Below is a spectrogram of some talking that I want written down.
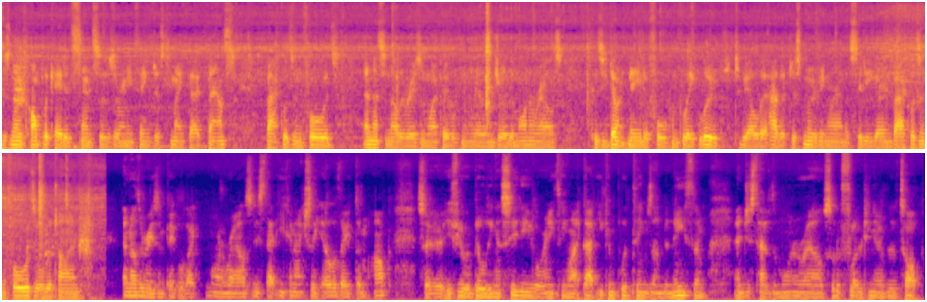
There's no complicated sensors or anything just to make that bounce backwards and forwards. And that's another reason why people can really enjoy the monorails because you don't need a full complete loop to be able to have it just moving around the city going backwards and forwards all the time. Another reason people like monorails is that you can actually elevate them up. So if you were building a city or anything like that, you can put things underneath them and just have the monorail sort of floating over the top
